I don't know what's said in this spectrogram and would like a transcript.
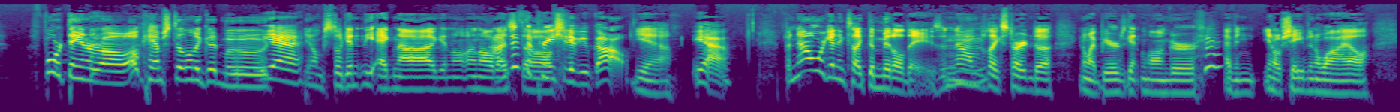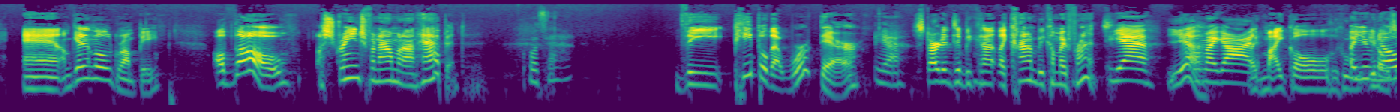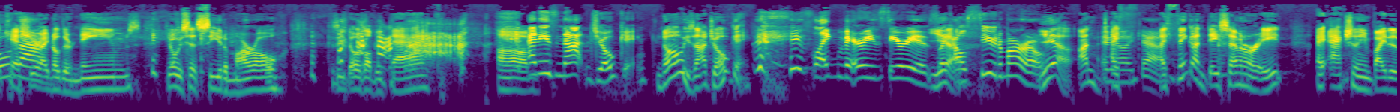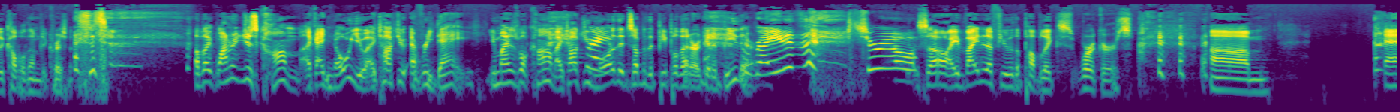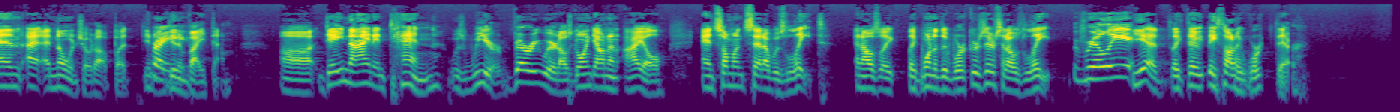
fourth day in a row. Okay, I'm still in a good mood. Yeah. You know, I'm still getting the eggnog and all, and all I'm that just stuff. appreciative you go. Yeah. Yeah. But now we're getting to like the middle days, and now Mm-hmm. I'm like starting to, you know, my beard's getting longer. I haven't, you know, shaved in a while, and I'm getting a little grumpy. Although a strange phenomenon happened. What's that? The people that work there Yeah. started to become like kind of become my friends. Yeah. Yeah. Oh my god. Like Michael, who Oh, you you, know, is know a cashier. them. I know their names. He always says "see you tomorrow" because he knows I'll be back. Um, and he's not joking. no, he's not joking. He's like very serious. Like I'll see you tomorrow. Yeah, on And I, you're like, yeah. I think on day seven or eight, I actually invited a couple of them to Christmas. I'm like, why don't you just come? Like, I know you. I talk to you every day. You might as well come. I talk to you Right. more than some of the people that are going to be there. Right? It's true. So I invited a few of the Publix workers, um, and, I, and no one showed up. But you know, I did invite them. Uh, day nine and ten was weird, very weird. I was going down an aisle, and someone said I was late, and I was like, like one of the workers there said I was late. Really? Yeah, like they, they thought I worked there.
